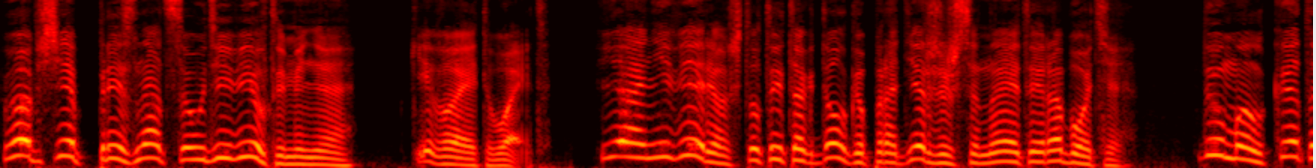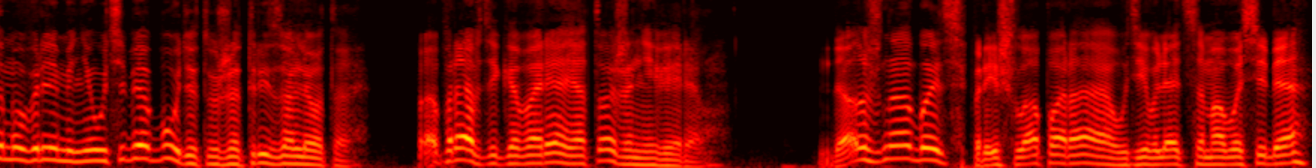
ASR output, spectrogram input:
«Вообще, признаться, удивил ты меня», — кивает Уайт. «Я не верил, что ты так долго продержишься на этой работе. Думал, к этому времени у тебя будет уже три залета». По правде говоря, я тоже не верил. Должно быть, пришла пора удивлять самого себя.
